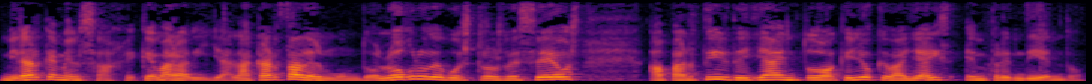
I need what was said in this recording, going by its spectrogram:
Mirar qué mensaje, qué maravilla. La carta del mundo, logro de vuestros deseos a partir de ya en todo aquello que vayáis emprendiendo.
